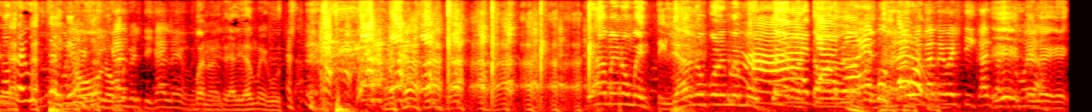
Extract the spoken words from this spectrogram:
¿No te gusta? No, no. Vertical, vertical. Bueno, en realidad me gusta. déjame no mentir, déjame no ponerme embustero. Ah, ya no es embustero. Que Eh, eh, eh,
